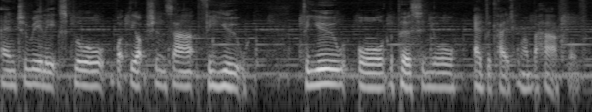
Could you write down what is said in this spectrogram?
and to really explore what the options are for you, for you or the person you're advocating on behalf of.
